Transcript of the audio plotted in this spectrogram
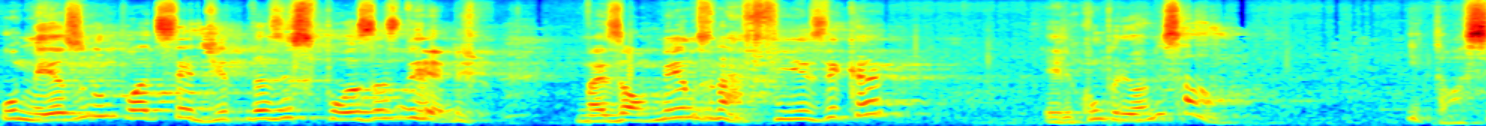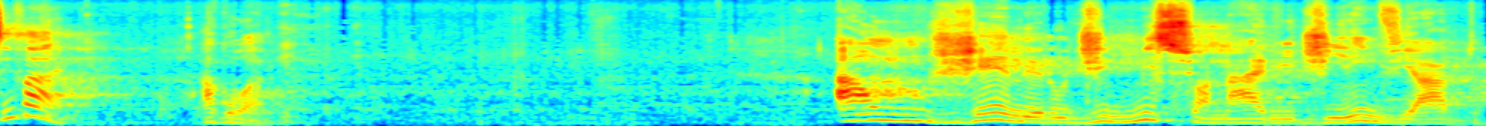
O mesmo não pode ser dito das esposas dele, mas ao menos na física, ele cumpriu a missão. Então assim vai. Agora, há um gênero de missionário e de enviado,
